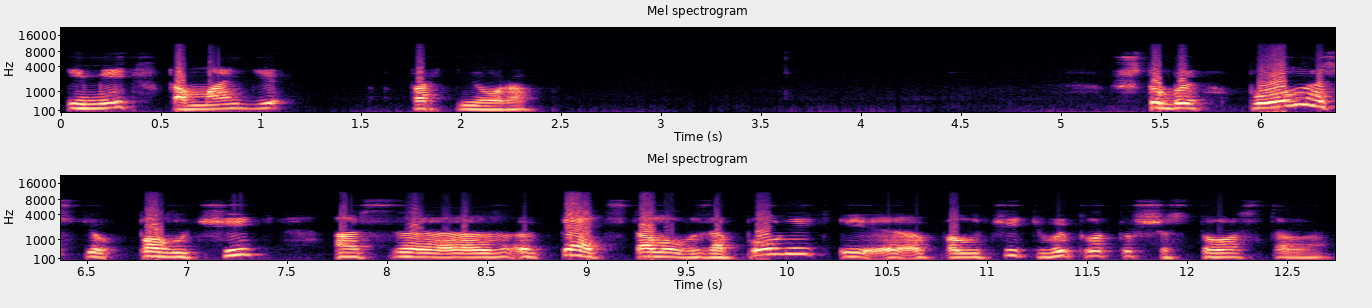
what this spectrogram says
иметь в команде партнеров, чтобы полностью получить, 5 а, столов заполнить и э, получить выплату шестого стола.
